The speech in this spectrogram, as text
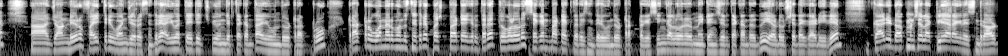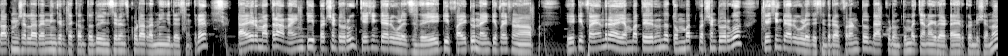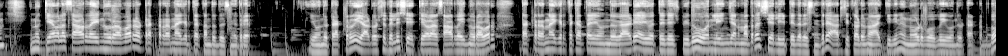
John Deere five three one zero ಸ್ನೇಹಿತರೆ, ಐವತ್ತೈದು ಎಚ್ ಪಿ ಹೊಂದಿರತಕ್ಕಂಥ ಈ ಒಂದು ಟ್ರ್ಯಾಕ್ಟ್ರು ಟ್ರ್ಯಾಕ್ಟರ್ ಓನರ್ ಬಂದು ಸ್ನೇಹಿತರೆ ಫಸ್ಟ್ ಪಾರ್ಟಿ ಆಗಿರ್ತಾರೆ ತಗೊಳ್ಳೋರು ಸೆಕೆಂಡ್ ಪಾರ್ಟಿ ಆಗ್ತಾರೆ ಸ್ನೇಹಿತರೆ ಒಂದು ಟ್ರ್ಯಾಕ್ಟರ್ಗೆ ಸಿಂಗಲ್ ಓನರ್ ಮೇಂಟೆನ್ಸ್ ಇರತಕ್ಕಂಥದ್ದು ಎರಡು ವರ್ಷದ ಗಾಡಿ ಇದೆ. ಗಾಡಿ ಡಾಕ್ಯುಮೆಂಟ್ಸ್ ಎಲ್ಲ ಕ್ಲಿಯರ್ ಆಗಿದೆ ಸ್ನೇಹಿತರೆ. ಅವ್ರ ಡಾಕ್ಯುಮೆಂಟ್ಸ್ ಎಲ್ಲ ರನ್ನಿಂಗ್ ಇರತಕ್ಕಂಥದ್ದು ಇನ್ಸೂರೆನ್ಸ್ ಕೂಡ ರನ್ನಿಂಗ್ ಇದೆ ಸ್ನೇಹಿತರೆ. ಟೈರ್ ಮಾತ್ರ ನೈಂಟಿ ಪರ್ಸೆಂಟ್ವರೆಗೂ ಕೇಸಿಂಗ್ ಟೈರ್ಗಳು ಸ್ನೇಹಿತರೆ eighty five to ninety five eighty five ಅಂದರೆ ಎಂಬತ್ತೈದರಿಂದ ತೊಂಬತ್ತು ಪರ್ಸೆಂಟ್ವರೆಗೂ ಕೇಸಿಂಗ್ ಟೈರ್ಗಳಿದೆ ಸ್ನೇಹಿತರೆ. ಫ್ರಂಟು ಬ್ಯಾಕ್ ಕೂಡ ತುಂಬ ಚೆನ್ನಾಗಿದೆ ಟೈರ್ ಕಂಡೀಷನು ಇನ್ನು ಕೇವಲ ಸಾವಿರದ ಐನೂರು ಅವರ್ ಟ್ರ್ಯಾಕ್ಟರ್ ರನ್ ಆಗಿರ್ತಕ್ಕಂಥದ್ದು ಸ್ನೇಹಿತರೆ. ಈ ಒಂದು ಟ್ರ್ಯಾಕ್ಟರ್ ಎರಡು ವರ್ಷದಲ್ಲಿ ಕೇವಲ ಸಾವಿರದ ಐನೂರು ಅವರ್ ಟ್ರ್ಯಾಕ್ಟರ್ ರನ್ ಆಗಿರ್ತಕ್ಕಂಥ ಈ ಒಂದು ಗಾಡಿ ಐವತ್ತೈದು ಎಚ್ ಪಿದು ಓನ್ಲಿ ಇಂಜನ್ ಮಾತ್ರ ಸೇಲಿಗೆ ಇಟ್ಟಿದ್ದಾರೆ ಸ್ನೇಹಿತರೆ. ಆರ್ ಸಿ ಕಾರ್ಡನ್ನು ಹಾಕಿದ್ದೀನಿ, ನೋಡ್ಬೋದು ಈ ಒಂದು ಟ್ರ್ಯಾಕ್ಟರ್ದು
